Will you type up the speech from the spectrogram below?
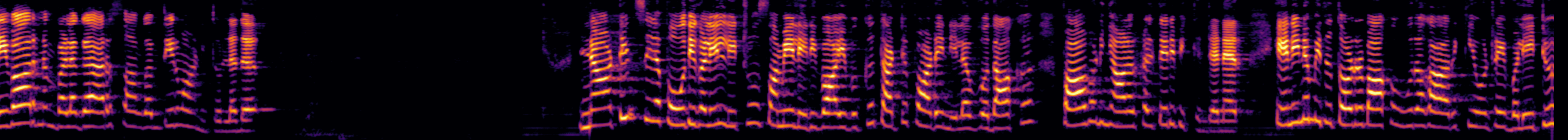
நிவாரணம் வழங்க அரசாங்கம் தீர்மானித்துள்ளது. நாட்டின் சில பகுதிகளில் லிட்ரோ சமையல் எரிவாயுவுக்கு தட்டுப்பாடு நிலவுவதாக பாவனையாளர்கள் தெரிவிக்கின்றனர். எனினும் இது தொடர்பாக ஊரக அறிக்கை ஒன்றை வெளியிட்டு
